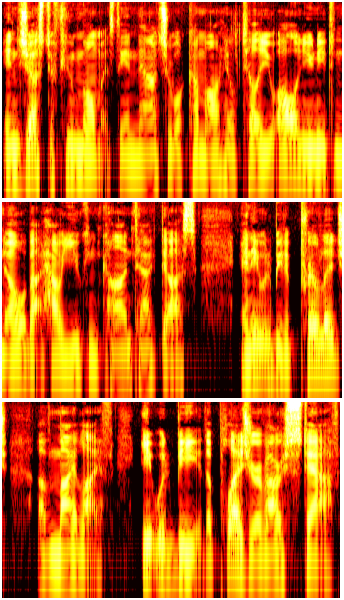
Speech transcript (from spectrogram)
In just a few moments, the announcer will come on. He'll tell you all you need to know about how you can contact us and it would be the privilege of my life. It would be the pleasure of our staff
